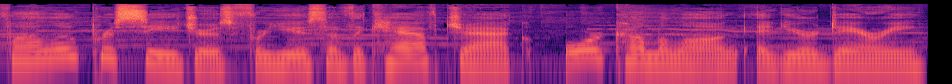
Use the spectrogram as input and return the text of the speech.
Follow procedures for use of the calf jack or come along at your dairy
